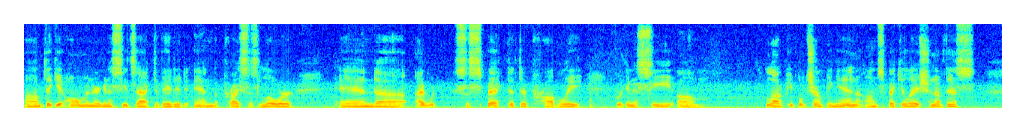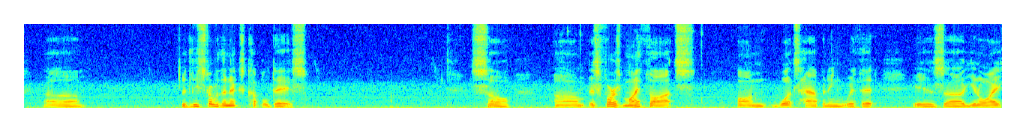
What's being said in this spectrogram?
Um, they get home and they're going to see it's activated and the price is lower. And uh, I would suspect that they're probably we're going to see um, a lot of people jumping in on speculation of this, uh, at least over the next couple days. So, um, as far as my thoughts on what's happening with it is, uh, you know, I,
